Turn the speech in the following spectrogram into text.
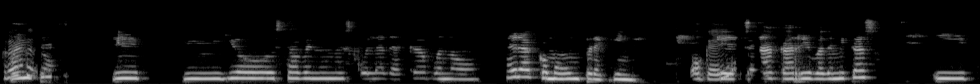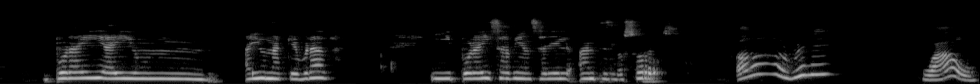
Creo que no. Antes, eh, mm, yo estaba en una escuela de acá, bueno, era como un prequín. Okay. que está acá arriba de mi casa y por ahí hay un hay una quebrada y por ahí sabían salir antes los zorros. Oh, really? Wow.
